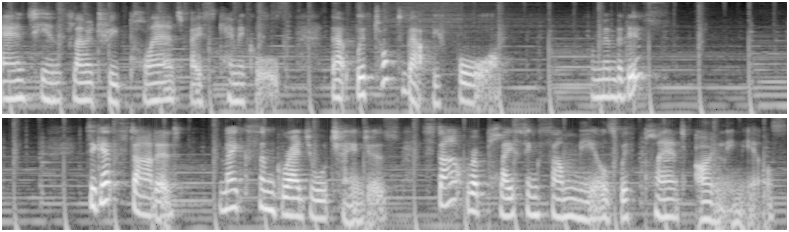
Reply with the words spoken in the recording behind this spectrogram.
anti inflammatory plant based chemicals that we've talked about before. Remember this? To get started, make some gradual changes. Start replacing some meals with plant only meals.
